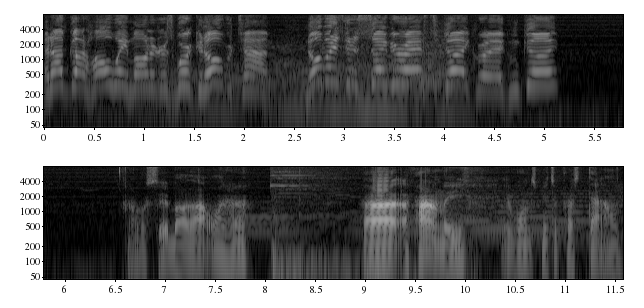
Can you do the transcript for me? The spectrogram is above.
and I've got hallway monitors working overtime. Nobody's gonna save your ass today, Craig, okay? I'll see about that one, huh? Uh, apparently, it wants me to press down.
